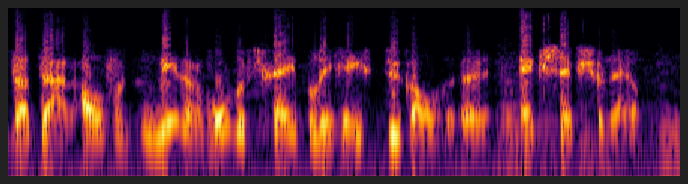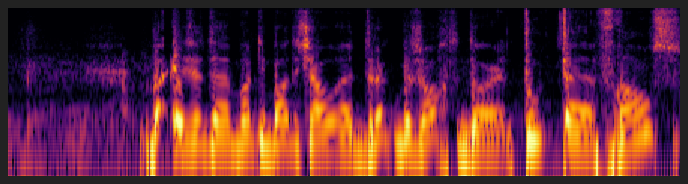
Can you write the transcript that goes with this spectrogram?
dat daar over meer dan 100 schepen liggen, is natuurlijk al eh, exceptioneel. Is het, eh, wordt die botenshow eh, druk bezocht door Toute eh, France?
